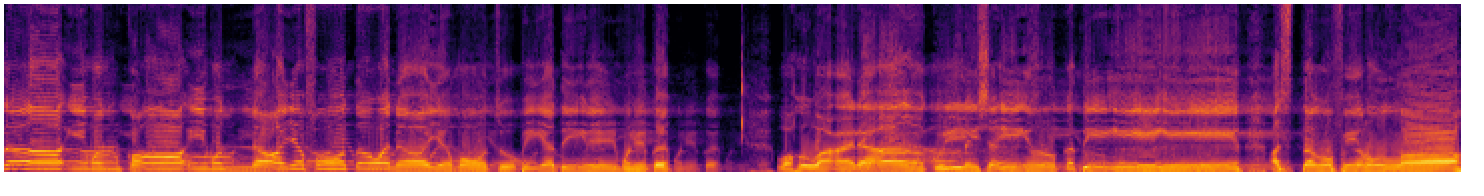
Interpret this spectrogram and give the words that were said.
دائم قائم لا يفوت ولا يموت بيده الملك وهو على كل شيء قدير أستغفر الله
